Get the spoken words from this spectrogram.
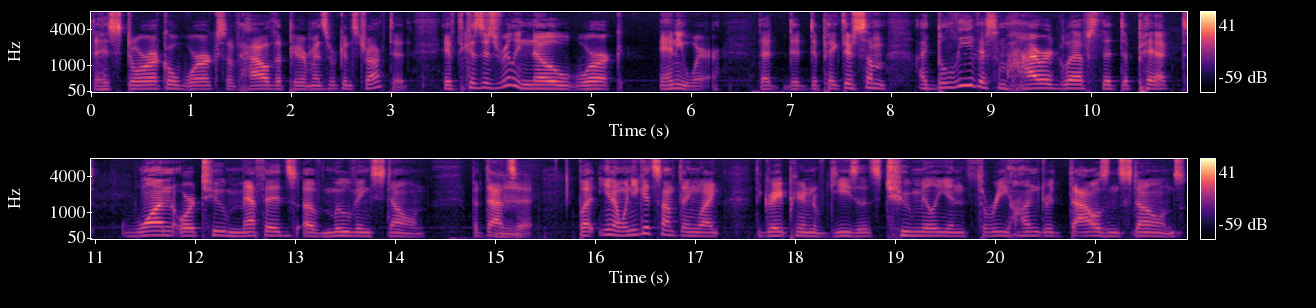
the historical works of how the pyramids were constructed. If because there's really no work anywhere that, that depict. There's some, I believe, there's some hieroglyphs that depict one or two methods of moving stone, but that's hmm. it. But you know, when you get something like the Great Pyramid of Giza, that's two million three hundred thousand stones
